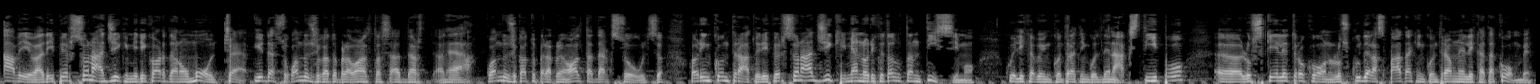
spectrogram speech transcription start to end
aveva dei personaggi che mi ricordano molto. Cioè, io adesso quando ho giocato per la, volta a Dark, eh, quando ho giocato per la prima volta a Dark Souls, ho rincontrato dei personaggi che mi hanno ricordato tantissimo quelli che avevo incontrato in Golden Axe, tipo eh, lo scheletro con lo scudo e la spada che incontriamo nelle catacombe.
